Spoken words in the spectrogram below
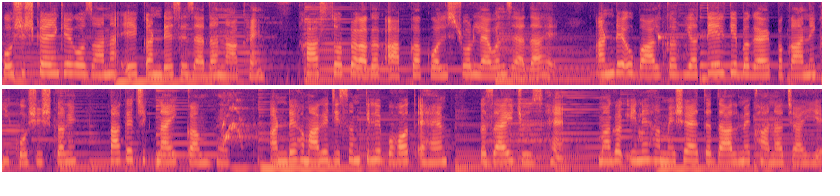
कोशिश करें कि रोज़ाना एक अंडे से ज़्यादा ना खाएँ। ख़ास तौर पर अगर आपका कोलेस्ट्रॉल लेवल ज़्यादा है, अंडे उबाल कर या तेल के बगैर पकाने की कोशिश करें ताकि चिकनाई कम हो। अंडे हमारे जिसम के लिए बहुत अहम गज़ाई जुज़ हैं, मगर इन्हें हमेशा अतदाल में खाना चाहिए।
